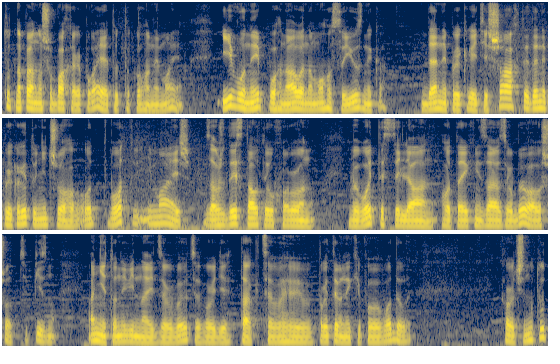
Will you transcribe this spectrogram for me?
тут напевно, що баха реплеє, тут такого немає. І вони погнали на мого союзника. Де не прикриті шахти, де не прикрито нічого. От от і маєш. Завжди ставте охорону. Виводьте селян. От як він зараз зробив, але що, це пізно. А ні, то не він навіть зробив, це вроді. Так, це ви противники повиводили. Коротше, ну тут.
